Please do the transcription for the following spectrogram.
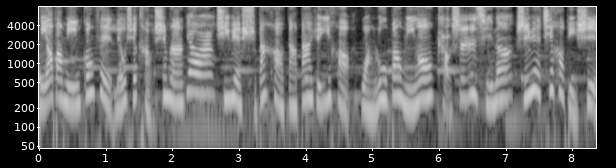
你要报名公费留学考试吗？要啊，七月十八号到八月一号网络报名哦。考试日期呢？十月七号笔试，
